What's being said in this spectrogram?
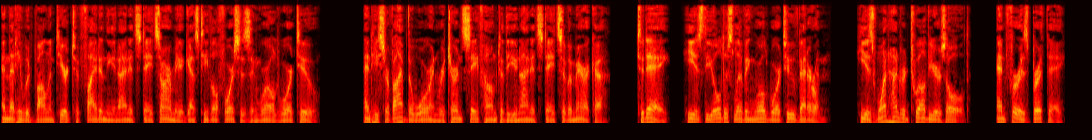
And that he would volunteer to fight in the United States Army against evil forces in World War II. And he survived the war and returned safe home to the United States of America. Today, he is the oldest living World War II veteran. He is 112 years old. And for his birthday,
